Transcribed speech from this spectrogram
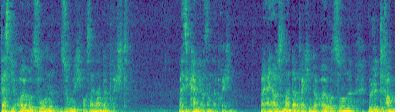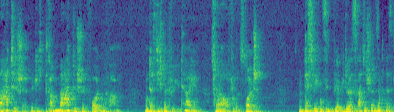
dass die Eurozone so nicht auseinanderbricht. Weil sie kann nicht auseinanderbrechen. Weil ein Auseinanderbrechen der Eurozone würde dramatische, wirklich dramatische Folgen haben. Und das nicht nur für Italien, sondern auch für uns Deutsche. Und deswegen sind wir, wie du das gerade so schön sagtest,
